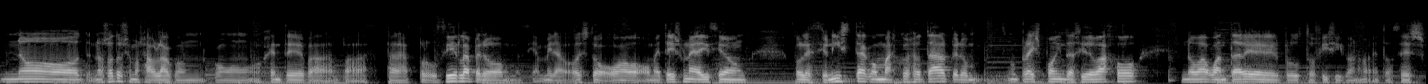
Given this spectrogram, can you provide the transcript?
no, nosotros hemos hablado con, con gente pa- pa- para producirla, pero me decían, mira, esto, o, o metéis una edición coleccionista con más cosas tal, pero un price point así de bajo no va a aguantar el producto físico, ¿no? Entonces,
